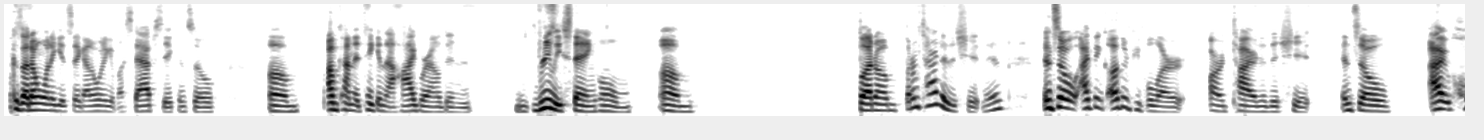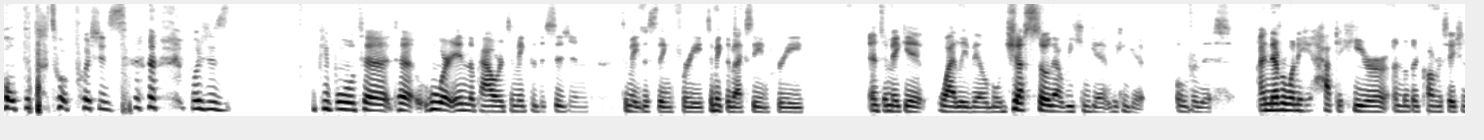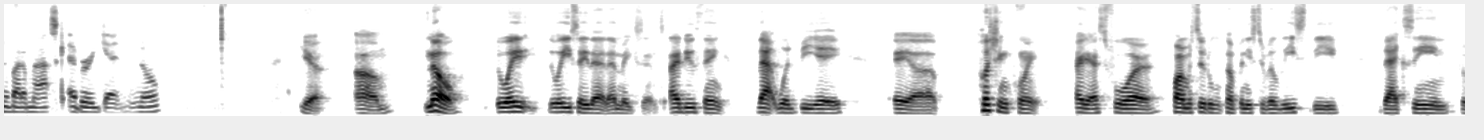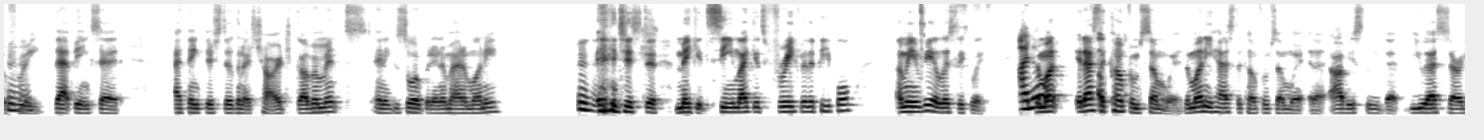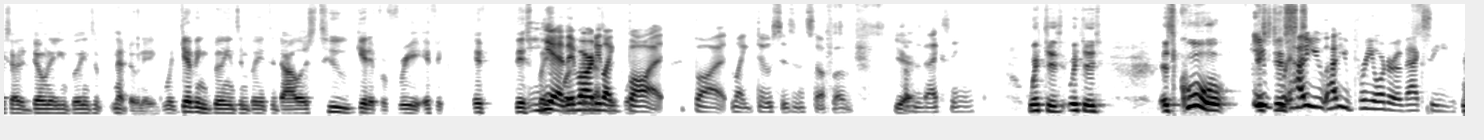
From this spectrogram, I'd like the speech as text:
because i don't want to get sick. I don't want to get my staff sick and so um i'm kind of taking that high ground and really staying home. Um but um but i'm tired of this shit man. And so i think other people are are tired of this shit. And so i hope that that's what pushes pushes people to to who are in the power to make the decision to make this thing free to make the vaccine free and to make it widely available just so that we can get we can get over this i never want to have to hear another conversation about a mask ever again you know Yeah. Um, no, the way the way you say that that makes sense. I do think that would be a a uh, pushing point, I guess, for pharmaceutical companies to release the vaccine for Mhm. free. That being said, I think they're still going to charge governments an exorbitant amount of money mm-hmm. just to make it seem like it's free for the people. I mean, realistically, i know the mon- it has to Oh. come from somewhere. The money has to come from somewhere, and uh, obviously that the U.S. has already started donating billions of not donating, we're giving billions and billions of dollars to get it for free if it if this place yeah, they've already like worked. bought bought like doses and stuff of yeah, of the vaccine. which is which is it's cool. It's pre- just how do you how do you pre-order a vaccine?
